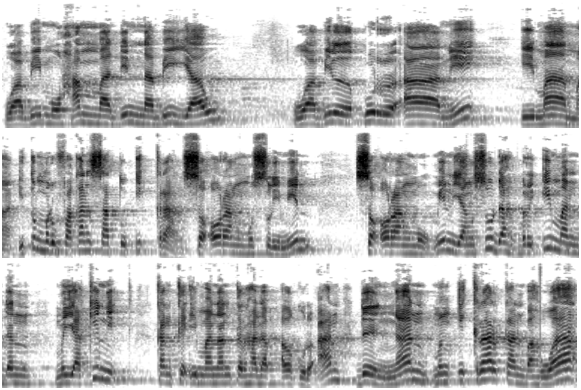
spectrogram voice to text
wabi muhammadin nabiyau wabil qur'ani imama. Itu merupakan satu ikrar. Seorang muslimin seorang mukmin yang sudah beriman dan meyakini kan keimanan terhadap Al-Qur'an dengan mengikrarkan bahwa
